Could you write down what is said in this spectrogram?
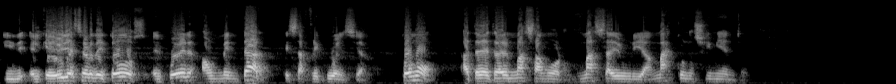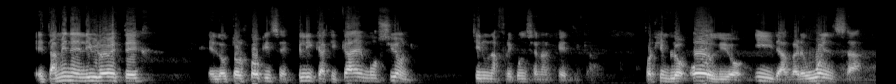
Y el que debería ser de todos, el poder aumentar esa frecuencia. ¿Cómo? A través de traer más amor, más sabiduría, más conocimiento. Eh, también en el libro este, el doctor Hawkins explica que cada emoción tiene una frecuencia energética. Por ejemplo, odio, ira, vergüenza,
